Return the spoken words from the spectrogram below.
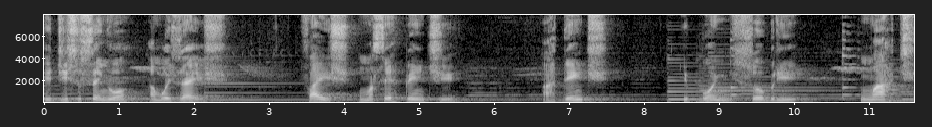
E disse o Senhor a Moisés: Faz uma serpente ardente e põe sobre um arte,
